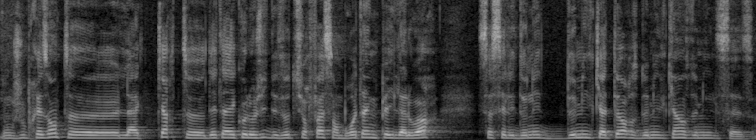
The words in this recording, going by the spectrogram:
Donc je vous présente euh, la carte d'état écologique des eaux de surface en Bretagne, Pays de la Loire. Ça, c'est les données 2014, 2015, 2016.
